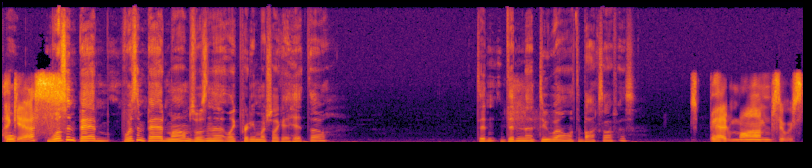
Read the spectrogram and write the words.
I Well, guess. Wasn't bad wasn't Bad Moms, wasn't that like pretty much like a hit though? Didn't didn't that do well at the box office? Bad moms, there was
